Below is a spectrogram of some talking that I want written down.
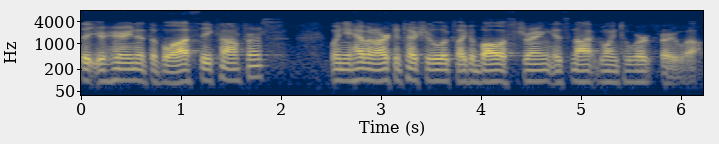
that you're hearing at the Velocity conference, when you have an architecture that looks like a ball of string, it's not going to work very well.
